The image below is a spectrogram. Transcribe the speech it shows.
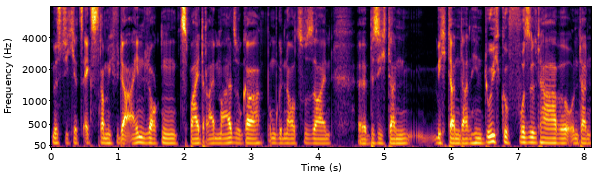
Müsste ich jetzt extra mich wieder einloggen, zwei, dreimal sogar, um genau zu sein, äh, bis ich dann mich dann, dann hindurchgefusselt habe. Und dann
